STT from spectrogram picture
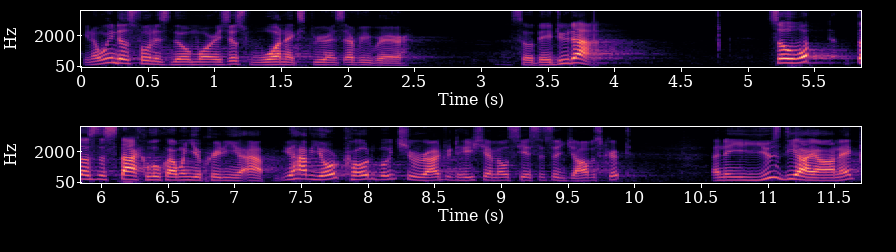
you know, Windows Phone is no more. It's just one experience everywhere. So they do that. So what does the stack look like when you're creating your app? You have your code, which you write with HTML, CSS, and JavaScript. And then you use the Ionic,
